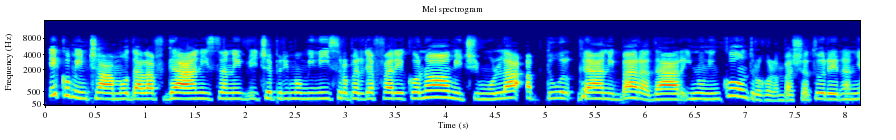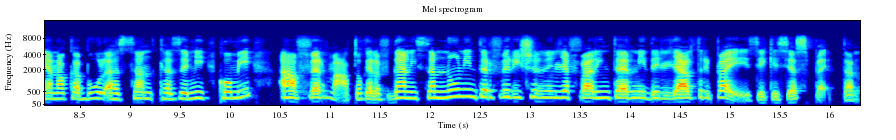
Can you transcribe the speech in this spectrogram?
E cominciamo dall'Afghanistan. Il vice primo ministro per gli affari economici Mullah Abdul Ghani Baradar, in un incontro con l'ambasciatore iraniano a Kabul Hassan Kazemi Komi, ha affermato che l'Afghanistan non interferisce negli affari interni degli altri paesi e che si aspettano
